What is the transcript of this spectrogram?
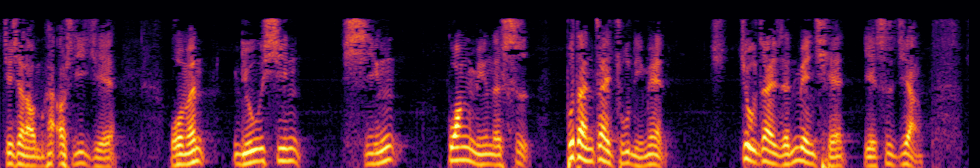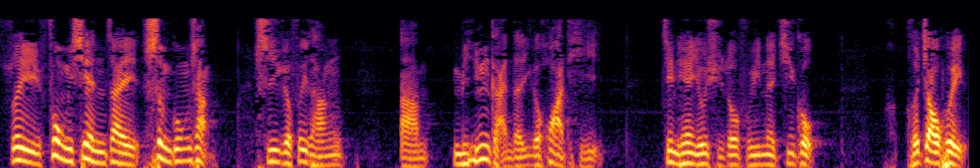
接下来我们看二十一节，我们留心行光明的事，不但在主里面，就在人面前也是这样。所以奉献在圣公上是一个非常啊敏感的一个话题。今天有许多福音的机构和教会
